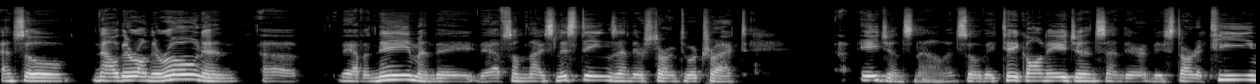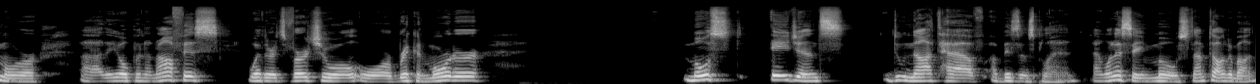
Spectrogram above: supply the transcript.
and so now they're on their own and, uh, they have a name and they, they have some nice listings and they're starting to attract uh, agents now. And so they take on agents and they they start a team or, uh, they open an office, whether it's virtual or brick and mortar. Most agents do not have a business plan. And when I say most, I'm talking about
